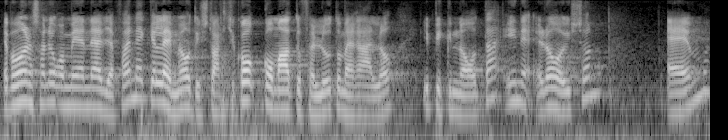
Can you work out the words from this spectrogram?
Επομένως, ανοίγω μια νέα διαφάνεια και λέμε ότι στο αρχικό κομμάτι του φελού, το μεγάλο, η πυκνότητα είναι ρ ίσον m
